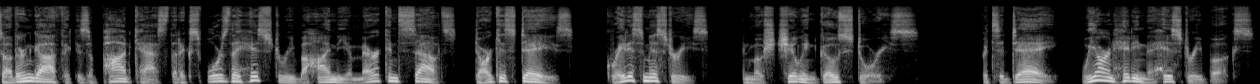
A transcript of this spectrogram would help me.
Southern Gothic is a podcast that explores the history behind the American South's darkest days, greatest mysteries, and most chilling ghost stories. But today, we aren't hitting the history books.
